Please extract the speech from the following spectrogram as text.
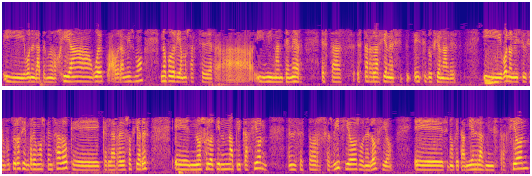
y bueno, en la tecnología web ahora mismo no podríamos acceder a, y ni mantener estas, estas relaciones institucionales. Y bueno, en Institución Futuro siempre hemos pensado que, que las redes sociales eh, no solo tienen una aplicación en el sector servicios o en el ocio, eh, sino que también la administración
